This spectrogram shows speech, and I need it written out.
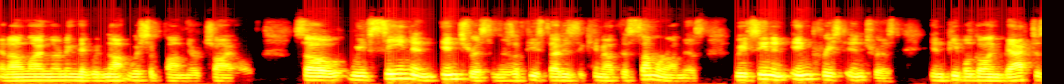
and online learning they would not wish upon their child. So we've seen an interest, and there's a few studies that came out this summer on this. We've seen an increased interest in people going back to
